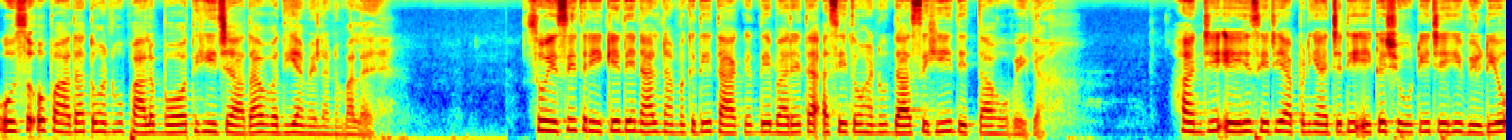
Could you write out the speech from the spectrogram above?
ਉਸ ਉਪਾਅ ਦਾ ਤੁਹਾਨੂੰ ਫਲ ਬਹੁਤ ਹੀ ਜ਼ਿਆਦਾ ਵਧੀਆ ਮਿਲਣ ਵਾਲਾ ਹੈ। ਸੋ ਇਸੇ ਤਰੀਕੇ ਦੇ ਨਾਲ ਨਮਕ ਦੀ ਤਾਕਤ ਦੇ ਬਾਰੇ ਤਾਂ ਅਸੀਂ ਤੁਹਾਨੂੰ ਦੱਸ ਹੀ ਦਿੱਤਾ ਹੋਵੇਗਾ। ਹਾਂਜੀ, ਇਹ ਸੀ ਜੀ ਆਪਣੀ ਅੱਜ ਦੀ ਇੱਕ ਛੋਟੀ ਜਿਹੀ ਵੀਡੀਓ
